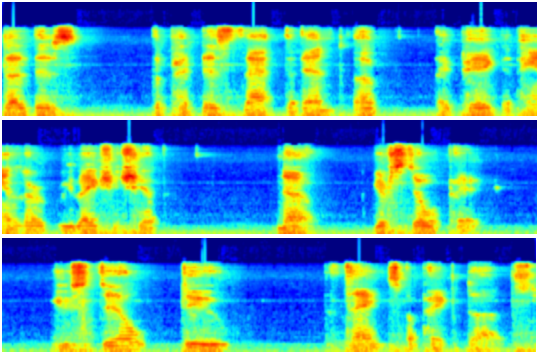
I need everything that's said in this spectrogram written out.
that is the is that the end of a pig and handler relationship? No, you're still a pig. You still do the things a pig does.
